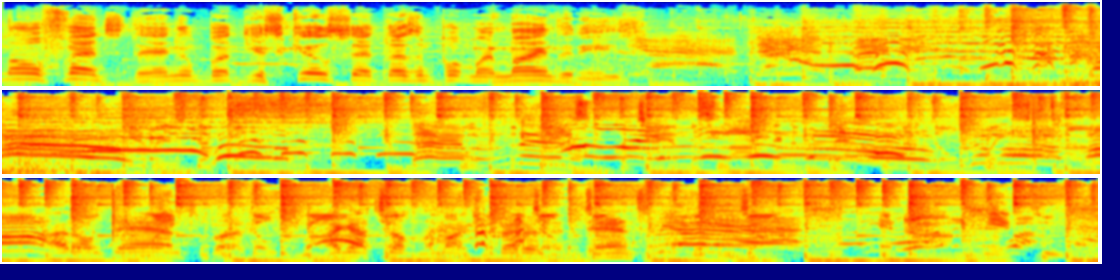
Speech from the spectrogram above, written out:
no offense, Daniel, but your skill set doesn't put my mind at ease. I don't dance, but I got something much better than dancing. And I'm here to combine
